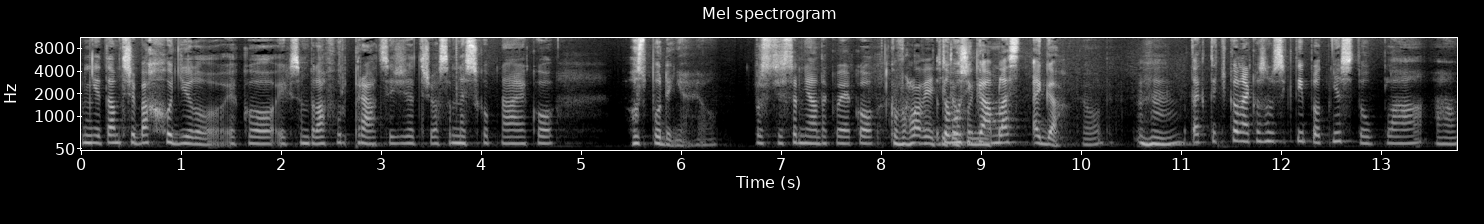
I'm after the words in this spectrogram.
mě tam třeba chodilo, jako, jak jsem byla furt práci, že třeba jsem neschopná jako hospodyně, jo. Prostě jsem měla takové jako... Jako v hlavě ti Tomu to říkám chodí. lest ega, jo. Mm-hmm. Tak teď jako jsem si k té plotně stoupla a,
